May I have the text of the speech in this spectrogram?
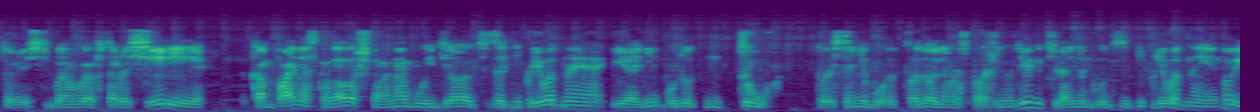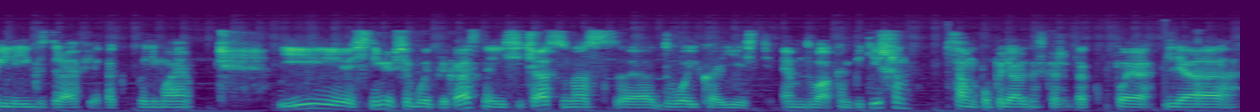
то есть BMW второй серии, компания сказала, что она будет делать заднеприводные, и они будут true то есть они будут продольным расположением двигателя, они будут заднеприводные, ну или X-Drive, я так понимаю. И с ними все будет прекрасно. И сейчас у нас э, двойка есть M2 Competition, самый популярный, скажем так, купе для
